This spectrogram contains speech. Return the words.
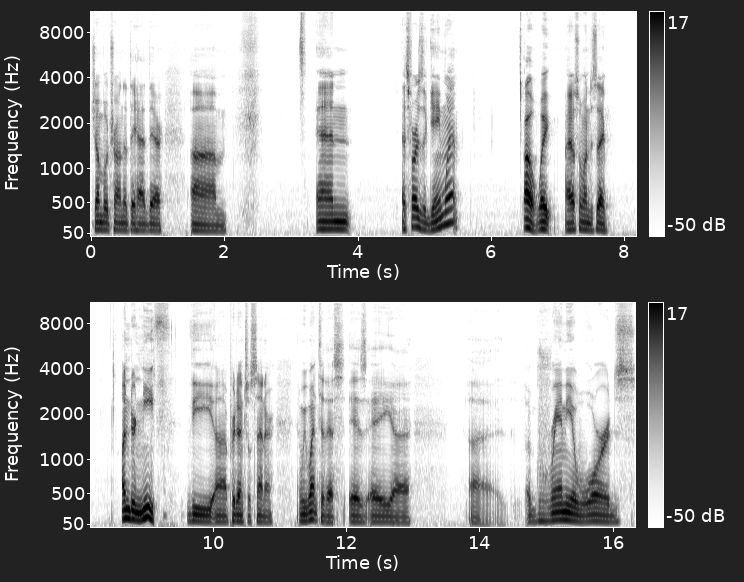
jumbotron that they had there. Um, and as far as the game went, oh wait, I also wanted to say, underneath the uh, Prudential Center, and we went to this is a uh, uh, a Grammy Awards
